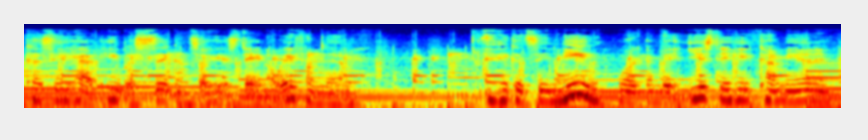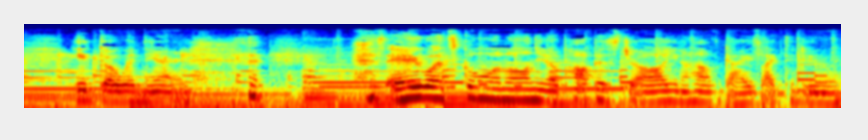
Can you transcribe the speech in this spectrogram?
because he had he was sick and so he was staying away from them." and he could see me working. But used to he'd come in and he'd go in there and say what's going on, you know, pop his jaw, you know how guys like to do,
